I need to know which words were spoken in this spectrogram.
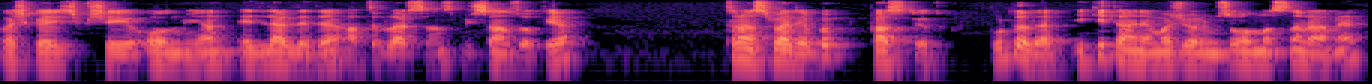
başka hiçbir şeyi olmayan ellerle de hatırlarsanız bir Sanzot'ya transfer yapıp pas. Burada da iki tane majörümüz olmasına rağmen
